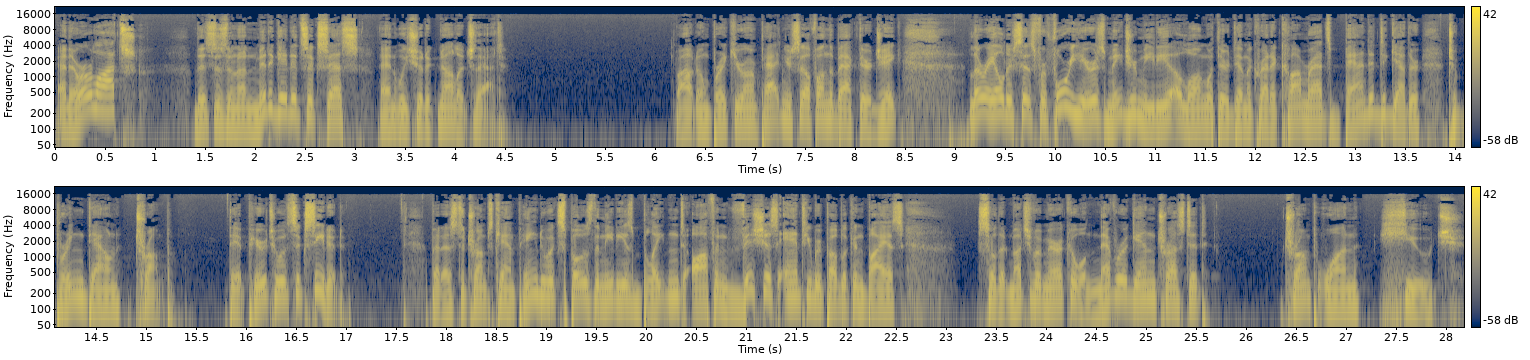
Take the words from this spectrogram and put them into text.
and there are lots. This is an unmitigated success, and we should acknowledge that. Wow, don't break your arm patting yourself on the back there, Jake. Larry Elder says for four years, major media, along with their Democratic comrades, banded together to bring down Trump. They appear to have succeeded. But as to Trump's campaign to expose the media's blatant, often vicious anti Republican bias so that much of America will never again trust it, Trump won huge.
